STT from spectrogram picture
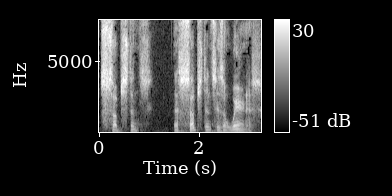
substance. That substance is awareness.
